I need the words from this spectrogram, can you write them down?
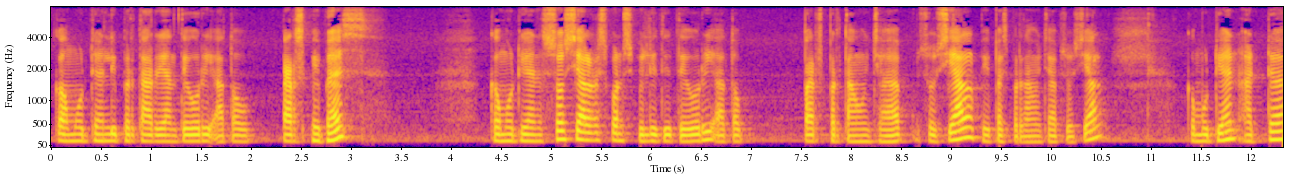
kemudian libertarian teori atau pers bebas kemudian social responsibility teori atau pers bertanggung jawab sosial bebas bertanggung jawab sosial kemudian ada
